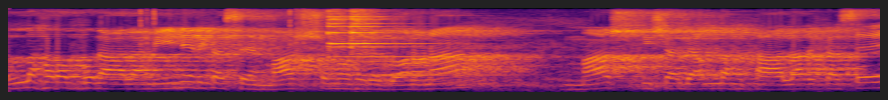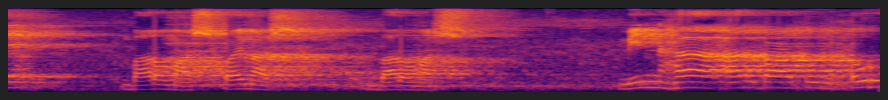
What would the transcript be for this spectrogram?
আল্লাহ রব্বুল আলমিনের কাছে মাস সমূহের গণনা, মাস হিসাবে আল্লাহ তালার কাছে বারো মাস। কয় মাস? বারো মাস। মিনহা আর বাতুল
